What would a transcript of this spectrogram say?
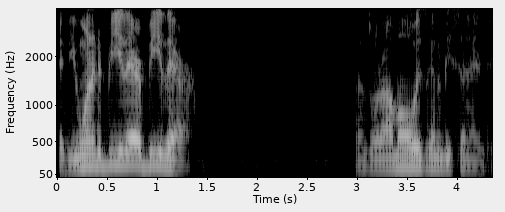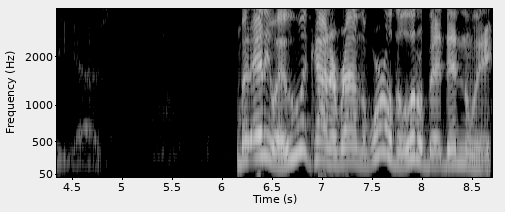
If you wanted to be there, be there. That's what I'm always going to be saying to you guys. But anyway, we went kind of around the world a little bit, didn't we?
